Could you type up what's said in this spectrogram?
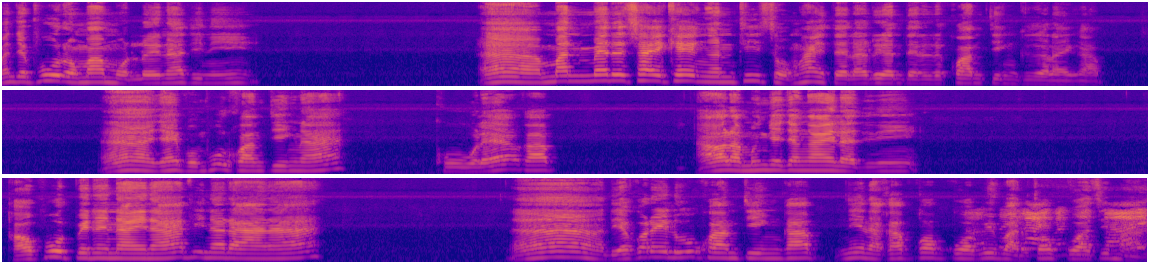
มันจะพูดออกมาหมดเลยนะทีนี้อ่ามันไม่ได้ใช่แค่เงินที่ส่งให้แต่ละเดือนแต่ละความจริงคืออะไรครับอ่าอย่าให้ผมพูดความจริงนะขู่แล้วครับ เอาล่ะมึงจะยังไงล่ะทีนี้ เขาพูดเป็นในในๆนะ พี่นาดานะอ่าเดี๋ยวก็ได้รู้ความจริงครับ นี่แหละครับครอบครัววิบัติครอบครัวชิบหมาย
